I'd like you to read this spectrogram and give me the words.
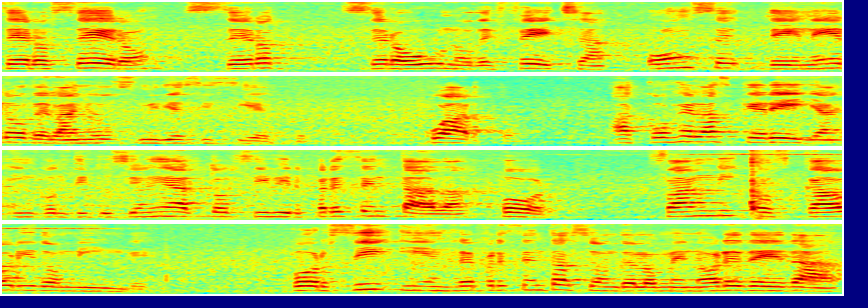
00001 de fecha 11 de enero del año 2017. Cuarto, acoge las querellas en constitución y actor civil presentada por Fanny Oscauri Domínguez, por sí y en representación de los menores de edad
